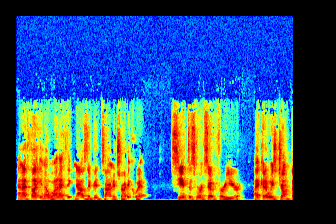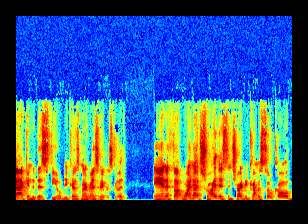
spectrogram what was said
And I thought, you know what, I think now's a good time to try to quit, see if this works out for a year. I could always jump back into this field because my resume was good. And I thought, why not try this and try to become a so-called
